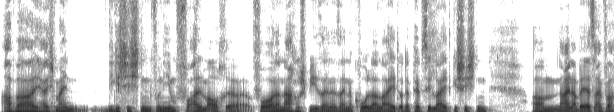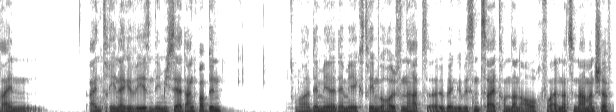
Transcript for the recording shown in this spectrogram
aber ja, ich meine, die Geschichten von ihm, vor allem auch äh, vor oder nach dem Spiel, seine, seine Cola Light oder Pepsi Light Geschichten. Ähm, nein, aber er ist einfach ein ein Trainer gewesen, dem ich sehr dankbar bin, äh, der mir, der mir extrem geholfen hat, äh, über einen gewissen Zeitraum dann auch, vor allem Nationalmannschaft.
